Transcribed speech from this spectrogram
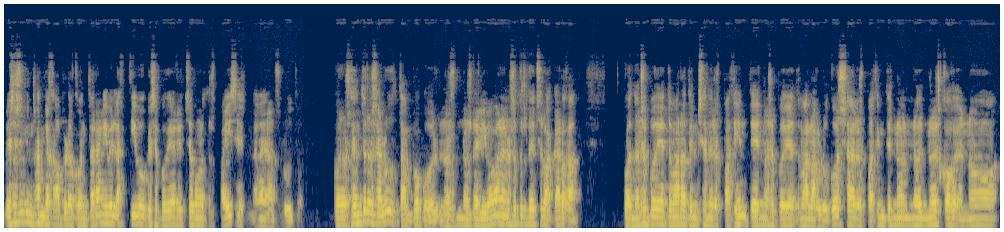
Eso sí que nos han dejado, pero contar a nivel activo que se podía haber hecho con otros países, nada en absoluto. Con los centros de salud tampoco, nos, nos derivaban a nosotros de hecho la carga. Cuando no se podía tomar la tensión de los pacientes, no se podía tomar la glucosa, los pacientes no, no, no, escoge- no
